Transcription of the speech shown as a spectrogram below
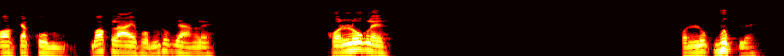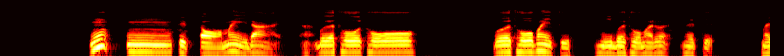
ออกจากกลุ่มบล็อกไลน์ผมทุกอย่างเลย ขนลุกเลย ขนลุกวุบเลยอืมอืมติดต่อไม่ได้เบอร์โทรโทร เบอร์โทรไม่ติด มีเบอร์โทรมาด้วย ไม่ติด ไม่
